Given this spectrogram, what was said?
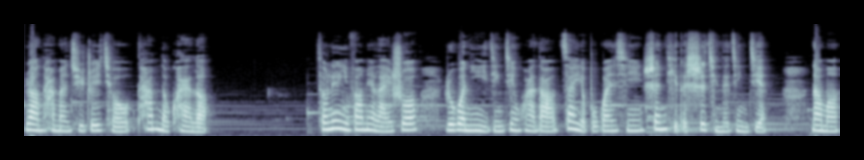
让他们去追求他们的快乐。从另一方面来说，如果你已经进化到再也不关心身体的事情的境界，那么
